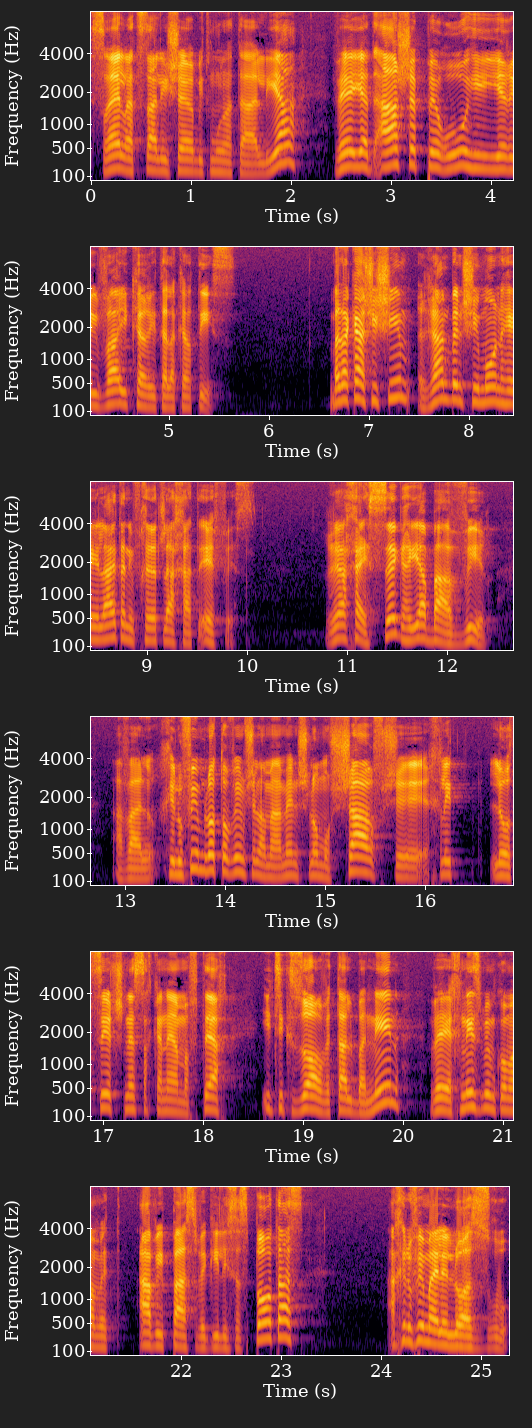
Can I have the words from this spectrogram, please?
ישראל רצתה להישאר בתמונת העלייה, וידעה שפרו היא יריבה עיקרית על הכרטיס. בדקה ה-60, רן בן שמעון העלה את הנבחרת ל-1-0. ריח ההישג היה באוויר, אבל חילופים לא טובים של המאמן שלמה שרף, שהחליט להוציא את שני שחקני המפתח, איציק זוהר וטל בנין, והכניס במקומם את אבי פס וגיליס אספורטס. החילופים האלה לא עזרו,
